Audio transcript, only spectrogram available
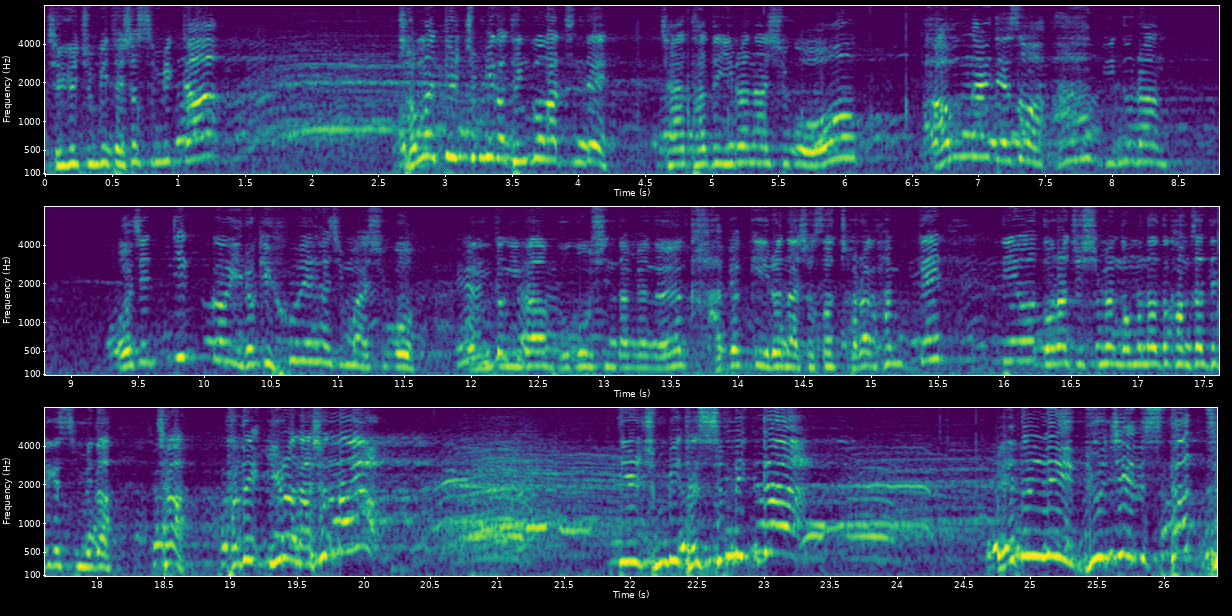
즐길 준비 되셨습니까? 저만 뛸 준비가 된 것 같은데 자 다들 일어나시고 다음날 돼서 아 민우랑 어제 뛸거 이렇게 후회하지 마시고 엉덩이가 무거우신다면은 가볍게 일어나셔서 저랑 함께 뛰어 놀아주시면 너무나도 감사드리겠습니다 자 다들 일어나셨나요? 뛸 준비 됐습니까? 메들리 뮤직 스타트!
